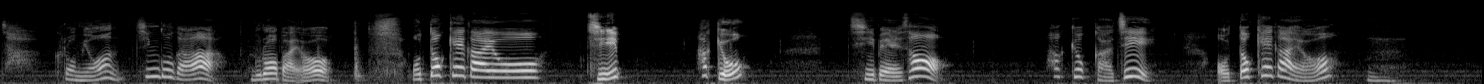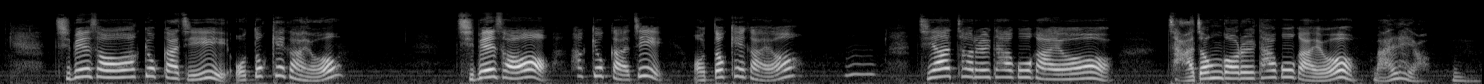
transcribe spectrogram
자, 그러면 친구가 물어봐요. 어떻게 가요? 집, 학교. 집에서 학교까지 어떻게 가요? 음. 집에서 학교까지 어떻게 가요? 집에서 학교까지 어떻게 가요? 음, 지하철을 타고 가요. 자전거를 타고 가요. 말해요. 음.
